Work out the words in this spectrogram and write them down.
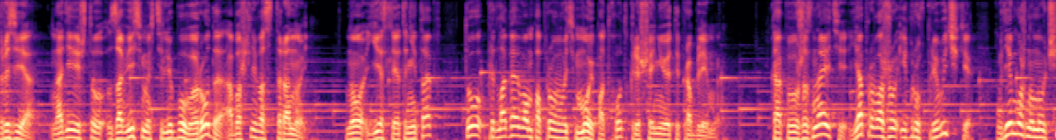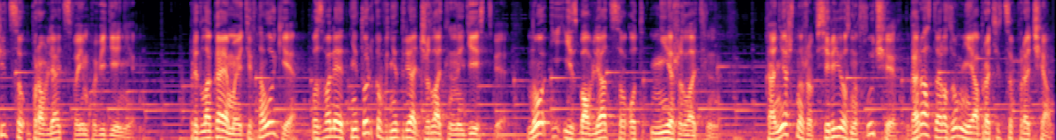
Друзья, надеюсь, что зависимости любого рода обошли вас стороной. Но если это не так, то предлагаю вам попробовать мой подход к решению этой проблемы. Как вы уже знаете, я провожу игру в привычке, где можно научиться управлять своим поведением. Предлагаемая технология позволяет не только внедрять желательные действия, но и избавляться от нежелательных. Конечно же, в серьезных случаях гораздо разумнее обратиться к врачам.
